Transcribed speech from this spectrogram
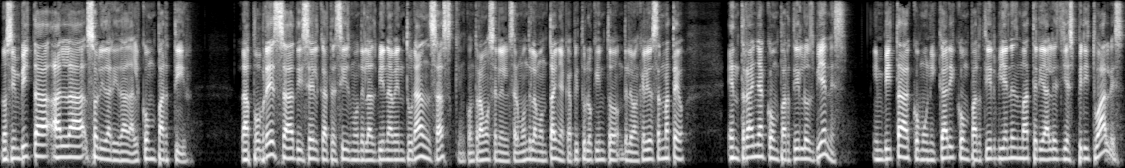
Nos invita a la solidaridad, al compartir. La pobreza, dice el catecismo de las bienaventuranzas, que encontramos en el Sermón de la Montaña, capítulo quinto del Evangelio de San Mateo, entraña compartir los bienes, invita a comunicar y compartir bienes materiales y espirituales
